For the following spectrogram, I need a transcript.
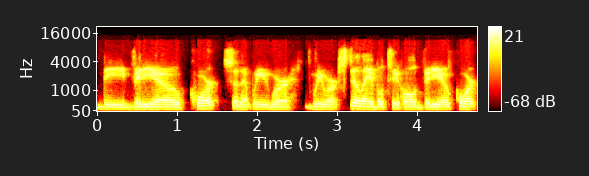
the video court so that we were we were still able to hold video court.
